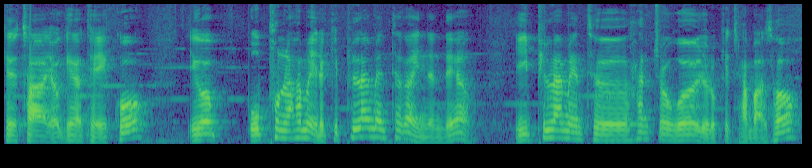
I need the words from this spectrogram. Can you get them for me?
그래서 자 여기가 돼 있고 이거 오픈을 하면 이렇게 필라멘트가 있는데요. 이 필라멘트 한쪽을 이렇게 잡아서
